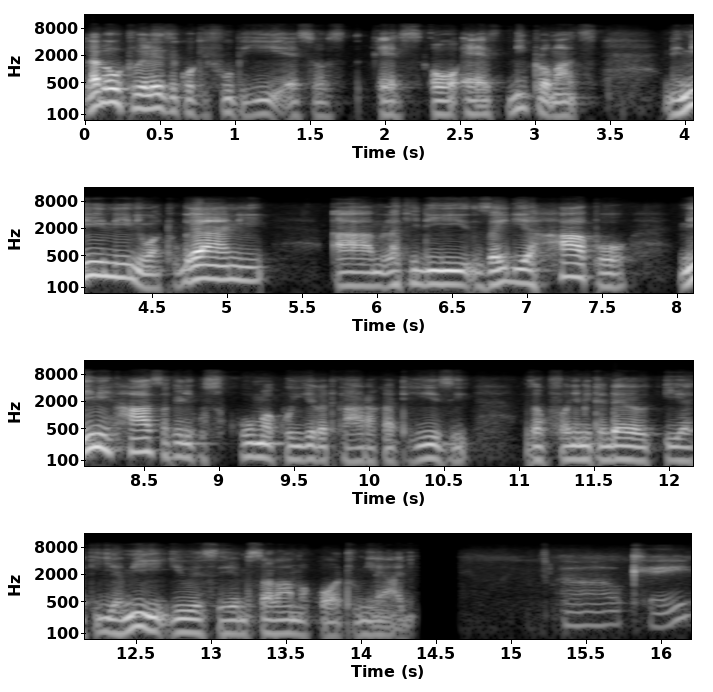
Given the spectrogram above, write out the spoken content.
Labda utueleze kwa kifupi hii SOS, Diplomats ni nini, ni watu gani? Lakini zaidi ya hapo nini hasa kilikusukuma kuingia katika harakati hizi za kufanya mitandao ya kijamii iwe sehemu salama kwa watumiaji? Uh, okay.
